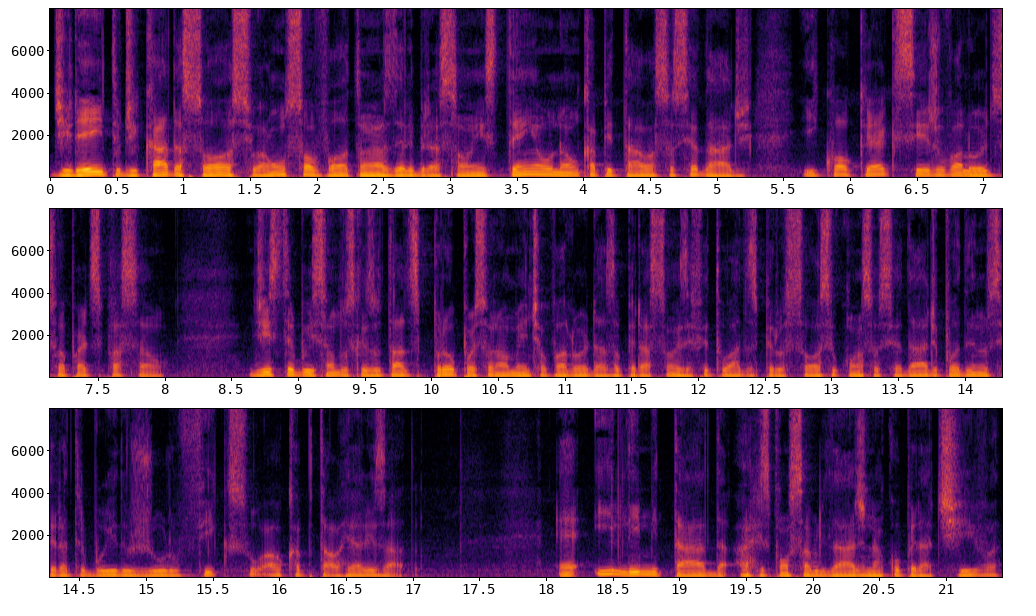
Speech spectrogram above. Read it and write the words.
Direito de cada sócio a um só voto nas deliberações, tenha ou não capital à sociedade, e qualquer que seja o valor de sua participação distribuição dos resultados proporcionalmente ao valor das operações efetuadas pelo sócio com a sociedade, podendo ser atribuído juro fixo ao capital realizado. É ilimitada a responsabilidade na cooperativa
